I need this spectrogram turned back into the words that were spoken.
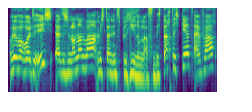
Auf jeden Fall wollte ich, als ich in London war, mich dann inspirieren lassen. Ich dachte, ich gehe jetzt einfach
